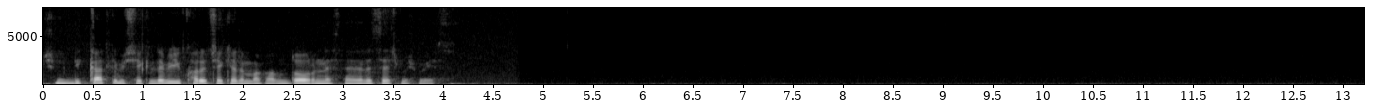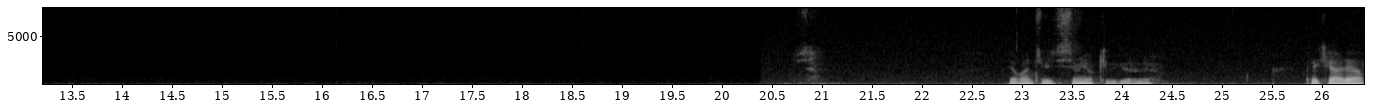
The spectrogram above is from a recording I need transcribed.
Şimdi dikkatli bir şekilde bir yukarı çekelim bakalım doğru nesneleri seçmiş miyiz? Yabancı bir cisim yok gibi görünüyor. Pekala.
